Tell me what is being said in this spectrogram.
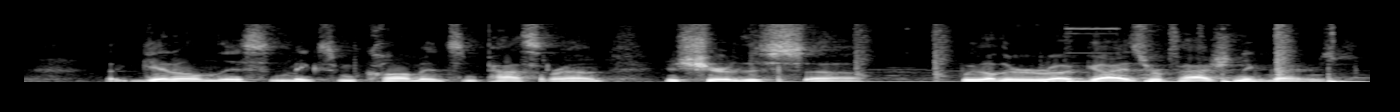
get on this and make some comments and pass it around and share this uh, with other uh, guys who are passion igniters.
